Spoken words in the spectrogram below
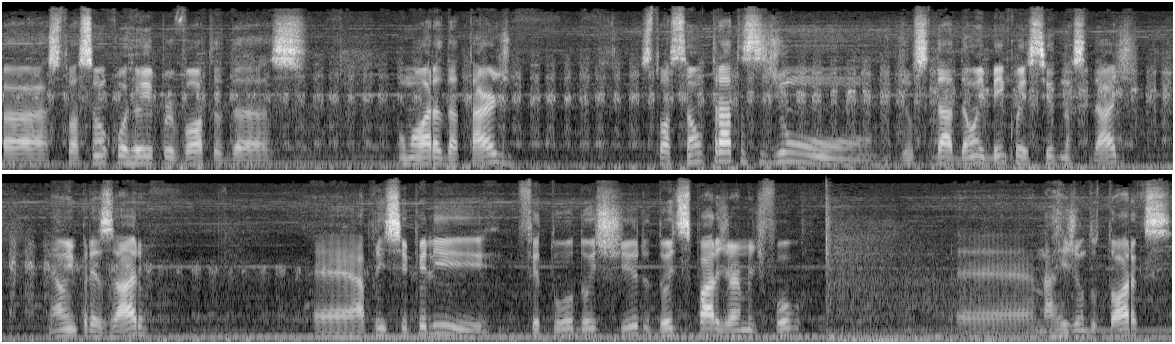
A situação ocorreu por volta das uma hora da tarde. A situação trata-se de um, de um cidadão bem conhecido na cidade, né, um empresário. É, a princípio ele efetuou dois tiros, dois disparos de arma de fogo é, na região do tórax,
